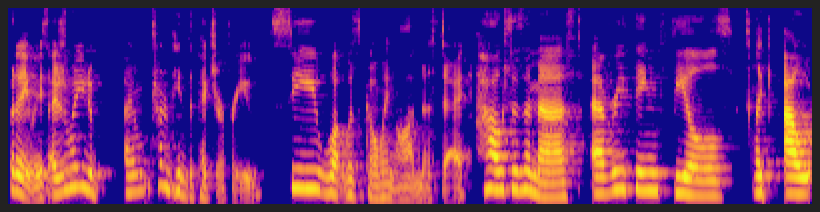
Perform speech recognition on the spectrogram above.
But anyways i just just want you to I'm trying to paint the picture for you. See what was going on this day. House is a mess. Everything feels like out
